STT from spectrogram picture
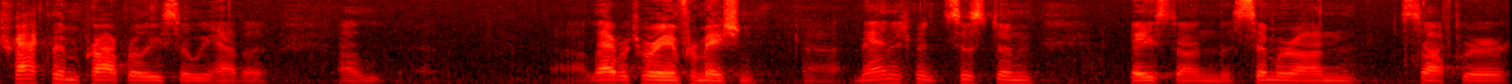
track them properly so we have a, a, a laboratory information uh, management system based on the Cimarron software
